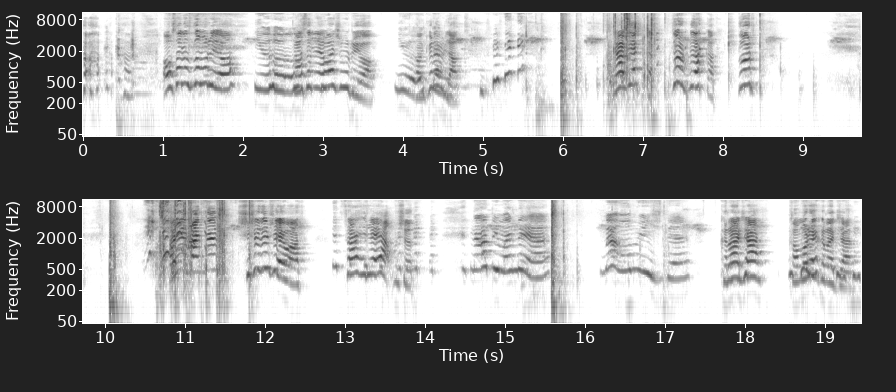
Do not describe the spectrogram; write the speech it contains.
o sen hızlı vuruyor. Ben Yok. sana yavaş vuruyor. Yok. Bakın evlat. Ya bir dakika. Dur bir dakika. Dur. Hayır bende şişede şey var. Sen hile yapmışsın. Ne yapayım anne ya? Ben olmuyor işte. Kıracaksın. Kamerayı kıracaksın.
